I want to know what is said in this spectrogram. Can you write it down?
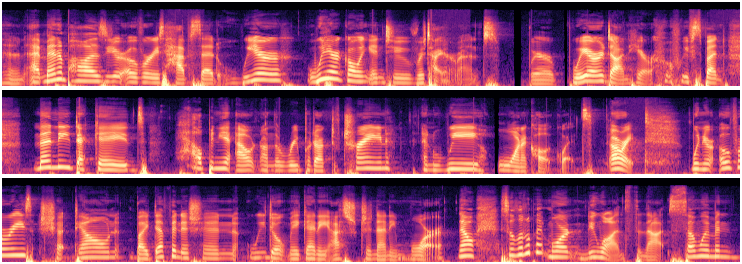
And at menopause, your ovaries have said, "We're we are going into retirement. We're we are done here. We've spent many decades helping you out on the reproductive train and we want to call it quits. All right. When your ovaries shut down, by definition, we don't make any estrogen anymore. Now, it's a little bit more nuanced than that. Some women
